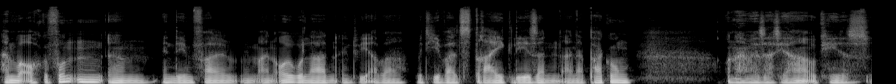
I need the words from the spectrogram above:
Haben wir auch gefunden, ähm, in dem Fall im 1-Euro-Laden irgendwie, aber mit jeweils drei Gläsern in einer Packung. Und dann haben wir gesagt, ja, okay, das,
